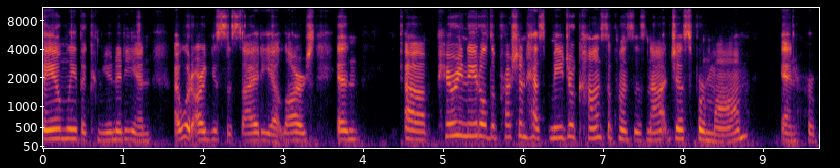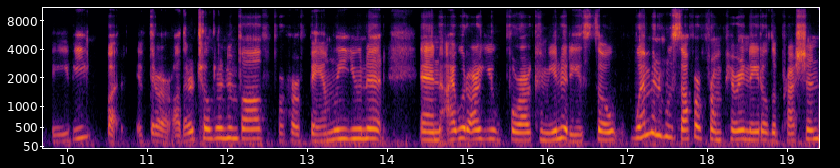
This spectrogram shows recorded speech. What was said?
family, the community, and I would argue society at large. And uh, perinatal depression has major consequences, not just for mom and her baby, but if there are other children involved, for her family unit, and I would argue for our communities. So women who suffer from perinatal depression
